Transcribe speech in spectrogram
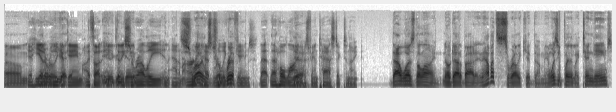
Um, yeah, he had a really good had, game. I thought Anthony Cirelli and Adam Erne had really terrific. good games. That that whole line yeah. was fantastic tonight. That was the line, no doubt about it. And how about the Cirelli kid though, man? Was he played like ten games?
